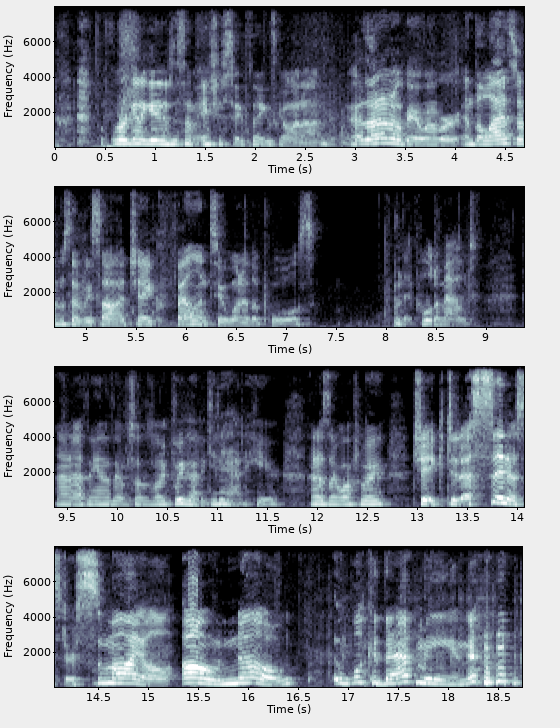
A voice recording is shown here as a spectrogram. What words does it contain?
We're gonna get into some interesting things going on. Because I don't know if you remember, in the last episode we saw, Jake fell into one of the pools. And they pulled him out. And at the end of the episode, I was like, we gotta get out of here. And as I walked away, Jake did a sinister smile. Oh no! What could that mean?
